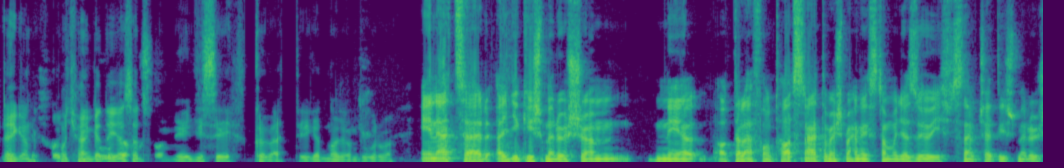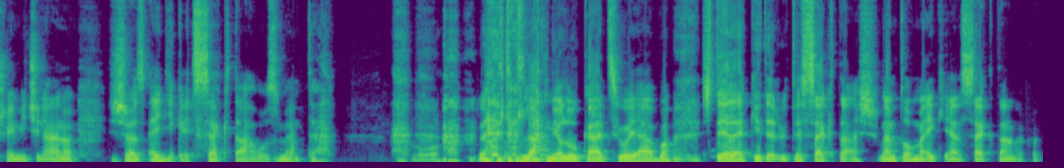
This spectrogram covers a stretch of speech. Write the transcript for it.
Igen, hogy hogyha engedélyezed. 24 iszé követ téged, nagyon durva. Én egyszer egyik ismerősömnél a telefont használtam, és megnéztem, hogy az ő is Snapchat ismerősei mit csinálnak, és az egyik egy szektához ment el. Oh. Lehetett látni a lokációjába, és tényleg kiderült egy szektás. Nem tudom, melyik ilyen szektának a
